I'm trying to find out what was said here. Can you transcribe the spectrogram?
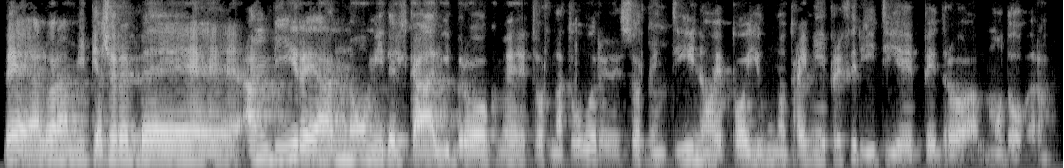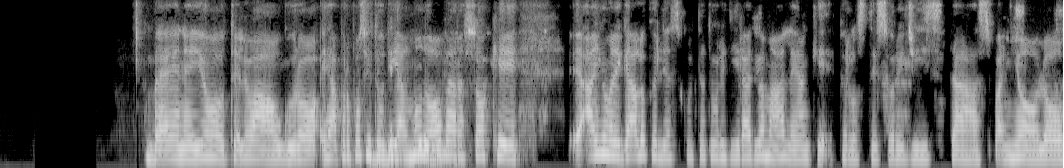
Beh, allora mi piacerebbe ambire a nomi del calibro come Tornatore, Sorrentino e poi uno tra i miei preferiti è Pedro Almodovar. Bene, io te lo auguro. E a proposito di Almodovar, so che eh, hai un regalo per gli ascoltatori di Radio Amalle, anche per lo stesso regista spagnolo.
